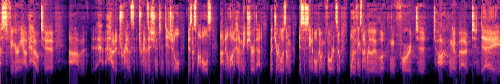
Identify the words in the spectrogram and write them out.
press, figuring out how to um, how to trans, transition to digital business models, um, and a lot of how to make sure that, that journalism is sustainable going forward. So one of the things I'm really looking forward to talking about today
